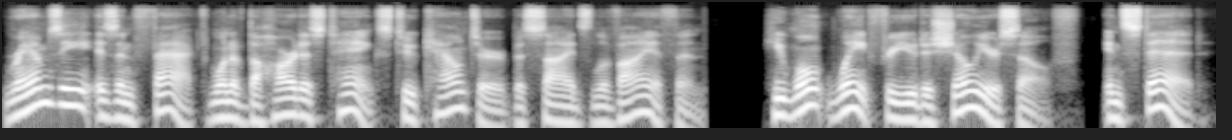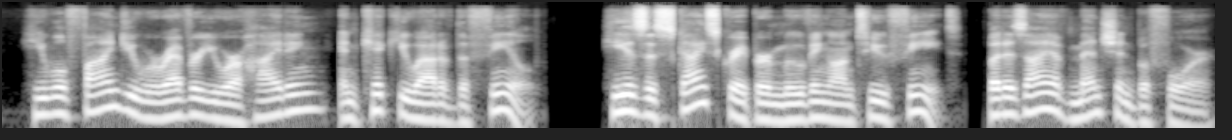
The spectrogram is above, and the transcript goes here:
Ramsey is in fact one of the hardest tanks to counter besides Leviathan. He won't wait for you to show yourself. Instead, he will find you wherever you are hiding and kick you out of the field. He is a skyscraper moving on two feet, but as I have mentioned before,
